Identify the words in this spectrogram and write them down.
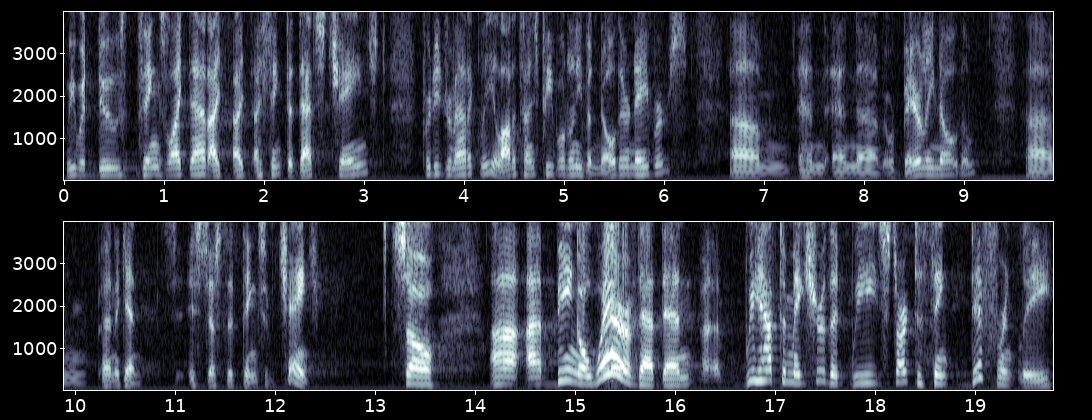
we would do things like that. I, I, I think that that's changed pretty dramatically. A lot of times people don't even know their neighbors um, and, and, uh, or barely know them. Um, and again, it's just that things have changed. So, uh, uh, being aware of that, then, uh, we have to make sure that we start to think differently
